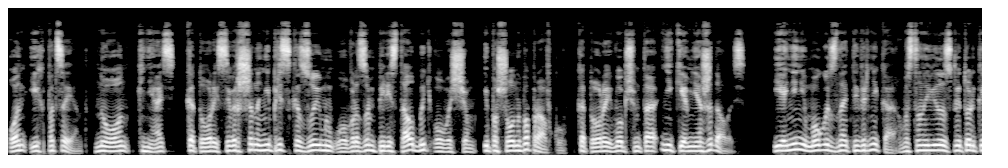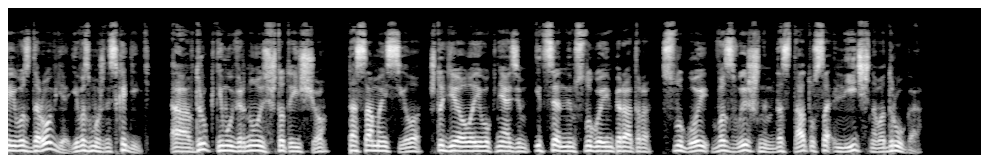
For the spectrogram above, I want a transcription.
Он их пациент, но он князь, который совершенно непредсказуемым образом перестал быть овощем и пошел на поправку, которой, в общем-то, никем не ожидалось. И они не могут знать наверняка, восстановилось ли только его здоровье и возможность ходить, а вдруг к нему вернулось что-то еще, Та самая сила, что делала его князем и ценным слугой императора, слугой, возвышенным до статуса личного друга.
